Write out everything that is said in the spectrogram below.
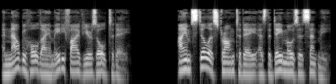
and now behold I am 85 years old today. I am still as strong today as the day Moses sent me.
